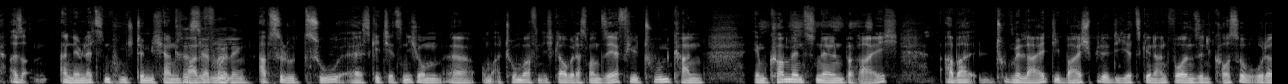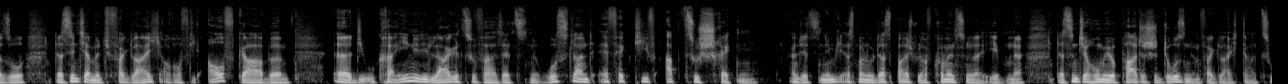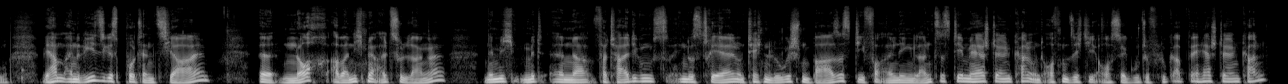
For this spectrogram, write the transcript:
Also an dem letzten Punkt stimme ich Herrn Christian absolut zu. Es geht jetzt nicht um, äh, um Atomwaffen. Ich glaube, dass man sehr viel tun kann im konventionellen Bereich. Aber tut mir leid, die Beispiele, die jetzt genannt worden sind, Kosovo oder so, das sind ja mit Vergleich auch auf die Aufgabe, äh, die Ukraine in die Lage zu versetzen, Russland effektiv abzuschrecken. Und jetzt nehme ich erstmal nur das Beispiel auf konventioneller Ebene. Das sind ja homöopathische Dosen im Vergleich dazu. Wir haben ein riesiges Potenzial, äh, noch, aber nicht mehr allzu lange, nämlich mit einer verteidigungsindustriellen und technologischen Basis, die vor allen Dingen Landsysteme herstellen kann und offensichtlich auch sehr gute Flugabwehr herstellen kann.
